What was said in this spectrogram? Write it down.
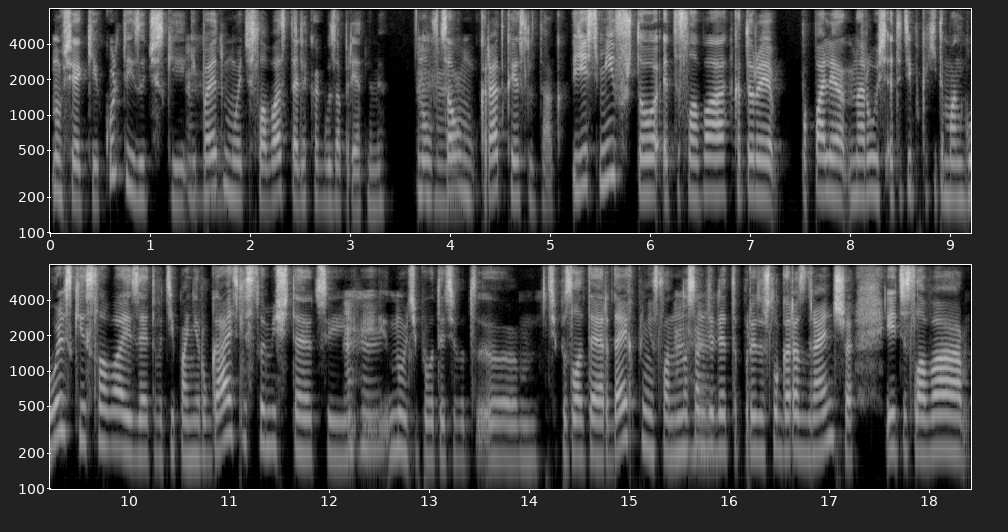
ну, всякие культы языческие, и Мгм. поэтому эти слова стали как бы запретными. Ну, в целом, кратко, если так. Есть миф, что это слова, которые попали на Русь, это типа какие-то монгольские слова, из-за этого типа они ругательствами считаются, и, Мгм. и, ну, типа вот эти вот, эм, типа Золотая Орда их принесла, но на самом деле это произошло гораздо раньше, и эти слова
